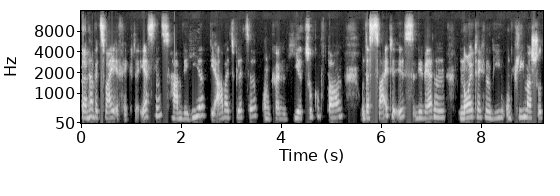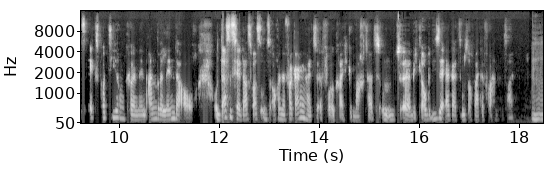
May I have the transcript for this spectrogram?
dann haben wir zwei Effekte. Erstens haben wir hier die Arbeitsplätze und können hier Zukunft bauen. Und das zweite ist, wir werden neue Technologien und Klimaschutz exportieren können in andere Länder auch. Und das ist ja das, was uns auch in der Vergangenheit so erfolgreich gemacht hat. Und äh, ich glaube, dieser Ehrgeiz muss auch weiter vorhanden sein. Mhm.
